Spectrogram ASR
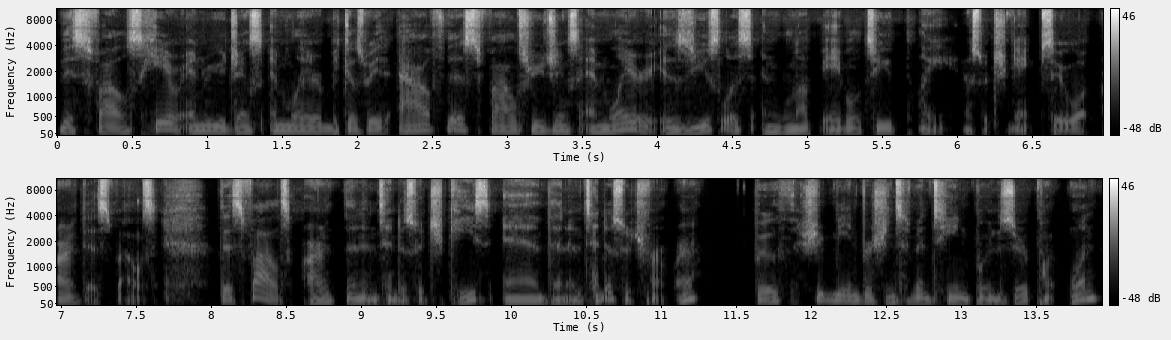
these files here in Ryujinx emulator because without these files, Ryujinx emulator is useless and will not be able to play a Switch game. So what are these files? These files are the Nintendo Switch keys and the Nintendo Switch firmware. Both should be in version 17.0.1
